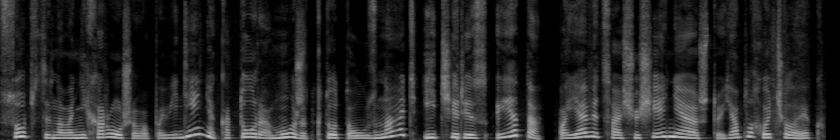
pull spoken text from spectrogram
собственного нехорошего поведения, которое может кто-то узнать, и через это появится ощущение, что я плохой человек.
